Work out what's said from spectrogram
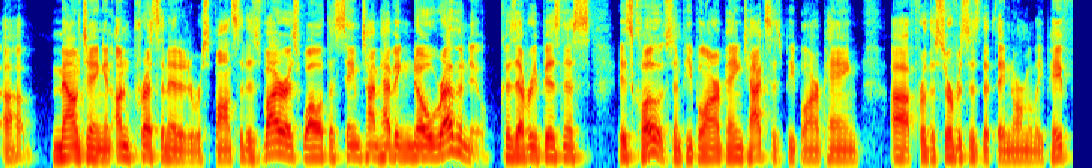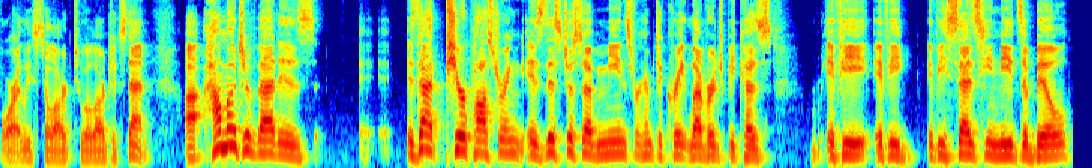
uh, mounting an unprecedented response to this virus while at the same time having no revenue because every business is closed and people aren't paying taxes. People aren't paying uh, for the services that they normally pay for at least to, large, to a large extent. Uh, how much of that is is that pure posturing? Is this just a means for him to create leverage because if he if he if he says he needs a bill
